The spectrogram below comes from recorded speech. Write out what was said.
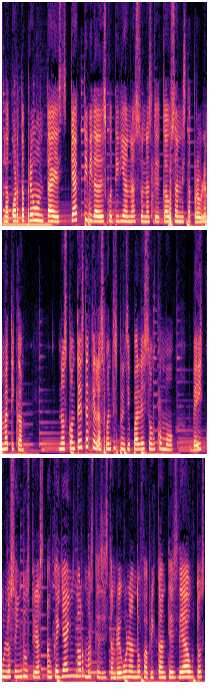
La cuarta pregunta es ¿qué actividades cotidianas son las que causan esta problemática? Nos contesta que las fuentes principales son como vehículos e industrias, aunque ya hay normas que se están regulando fabricantes de autos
